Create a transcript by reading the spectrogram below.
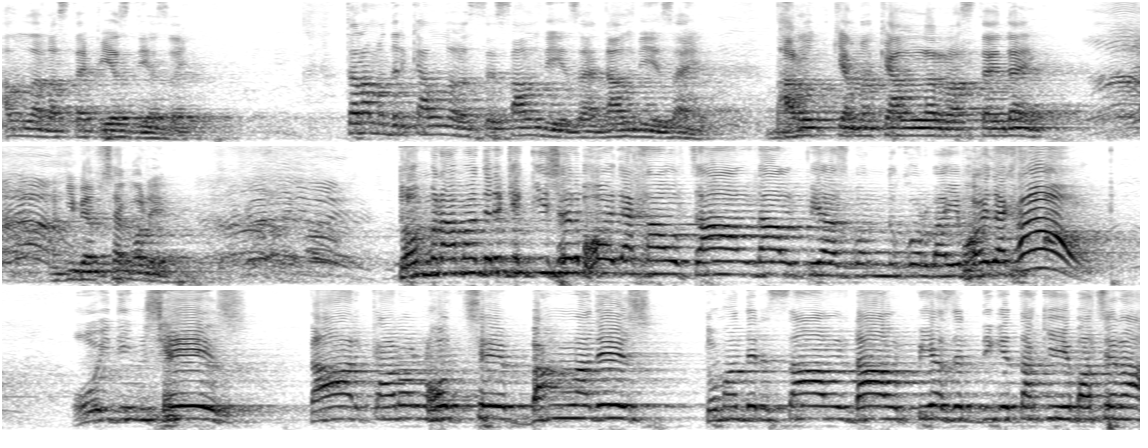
আল্লাহ রাস্তায় পেঁয়াজ দিয়ে যায়। তারা আমাদেরকে আল্লাহর রাস্তায় চাল দিয়ে যায়, ডাল দিয়ে যায়। ভারত কি আমাকে আল্লাহর রাস্তায় দেয়? নাকি ব্যবসা করে? তোমরা আমাদেরকে কিসের ভয় দেখাও? চাল, ডাল, পেঁয়াজ বন্ধ করবা, এই ভয় দেখাও। ওই দিন শেষ। তার কারণ হচ্ছে বাংলাদেশ তোমাদের চাল, ডাল, পেঁয়াজের দিকে তাকিয়ে বাঁচে না।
